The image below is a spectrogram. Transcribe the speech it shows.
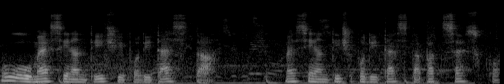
Uh, Messi in anticipo di testa. Messi in anticipo di testa, pazzesco.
